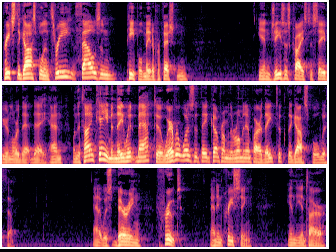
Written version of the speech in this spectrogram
preached the gospel, and 3,000 people made a profession in Jesus Christ as Savior and Lord that day. And when the time came and they went back to wherever it was that they'd come from in the Roman Empire, they took the gospel with them. And it was bearing fruit and increasing in the entire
